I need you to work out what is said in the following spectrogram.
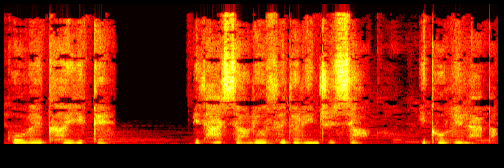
顾魏可以给比他小六岁的林之孝一个未来吧。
